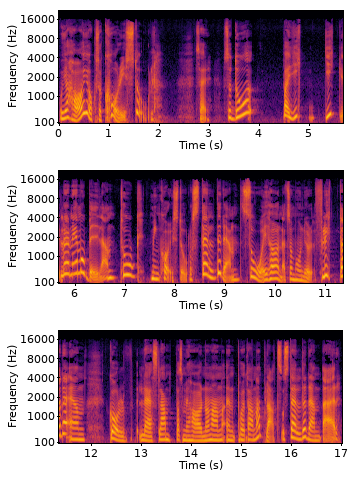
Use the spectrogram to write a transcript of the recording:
Och jag har ju också korgstol. Så, här. så då bara gick, gick, la jag ner mobilen, tog min korgstol och ställde den så i hörnet som hon gjorde. Flyttade en golvläslampa som jag har någon annan, på ett annat plats och ställde den där.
